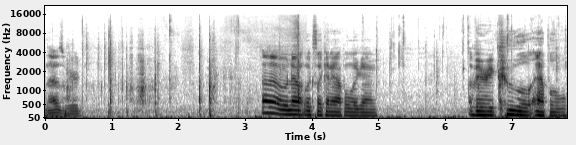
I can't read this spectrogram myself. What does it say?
That was weird. Oh, now it looks like an apple again. A very cool apple.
